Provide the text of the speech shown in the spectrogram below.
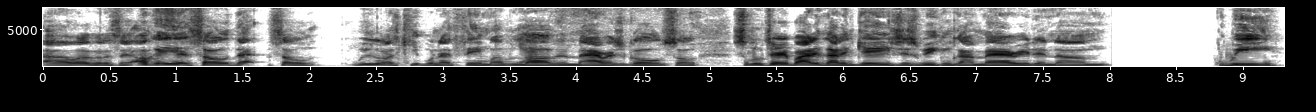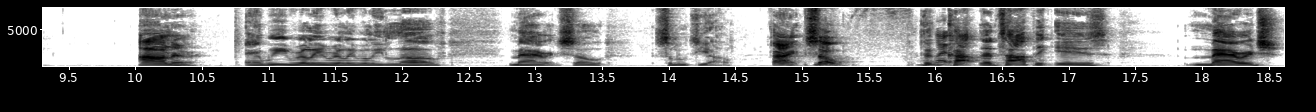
uh, what was I going to say? Okay, yeah. So that so we're gonna keep on that theme of love and marriage goals. So salute to everybody got engaged this week and got married, and um, we honor and we really, really, really love marriage. So salute to y'all. All right, so the co- the topic is marriage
